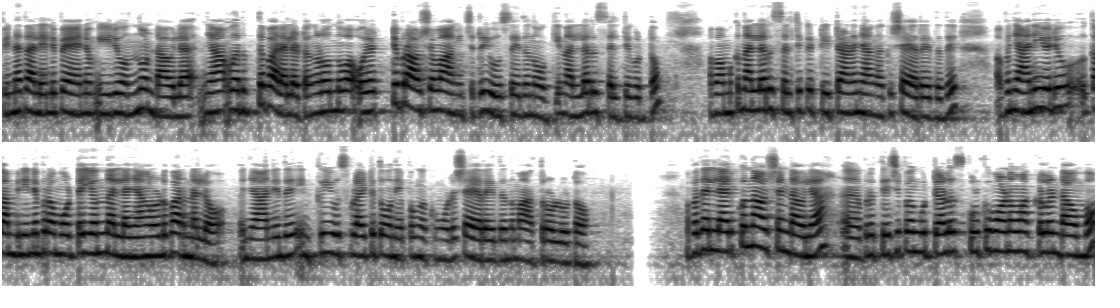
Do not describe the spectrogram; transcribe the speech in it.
പിന്നെ തലയിൽ പേനും ഈരും ഒന്നും ഉണ്ടാവില്ല. ഞാൻ വെറുതെ പറയാലോ കേട്ടോ. നിങ്ങളൊന്ന് ഒരൊറ്റ പ്രാവശ്യം വാങ്ങിച്ചിട്ട് യൂസ് ചെയ്ത് നോക്കി നല്ല റിസൾട്ട് കിട്ടും. അപ്പോൾ നമുക്ക് നല്ല റിസൾട്ട് കിട്ടിയിട്ടാണ് ഞങ്ങൾക്ക് ഷെയർ ചെയ്തത്. അപ്പോൾ ഞാൻ ഈ ഒരു കമ്പനീനെ പ്രൊമോട്ട് ചെയ്യൊന്നല്ല ഞങ്ങളോട് പറഞ്ഞല്ലോ. ഞാനിത് എനിക്ക് യൂസ്ഫുൾ ആയിട്ട് തോന്നിയപ്പോൾ നിങ്ങൾക്കും കൂടെ ഷെയർ ചെയ്തെന്ന് മാത്രമേ ഉള്ളൂ കേട്ടോ. അപ്പോൾ അതെല്ലാവർക്കും ഒന്നും ആവശ്യം ഉണ്ടാവില്ല. പ്രത്യേകിച്ച് ഇപ്പം കുട്ടികൾ സ്കൂൾക്ക് പോകുന്ന മക്കളുണ്ടാവുമ്പോൾ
